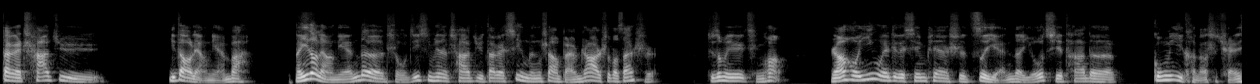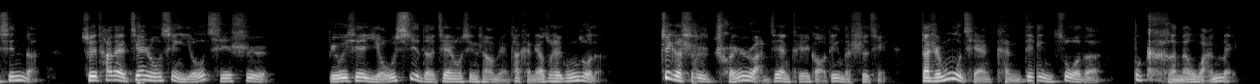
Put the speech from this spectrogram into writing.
大概差距一到两年吧。那一到两年的手机芯片的差距，大概性能上百分之二十到三十，就这么一个情况。然后因为这个芯片是自研的，尤其它的工艺可能是全新的，所以它在兼容性，尤其是比如一些游戏的兼容性上面，它肯定要做些工作的。这个是纯软件可以搞定的事情，但是目前肯定做的不可能完美。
